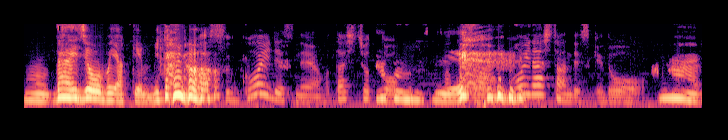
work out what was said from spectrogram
もう大丈夫やけんみたいな。あすごいですね。私ちょっとうん思い出したんですけど、は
